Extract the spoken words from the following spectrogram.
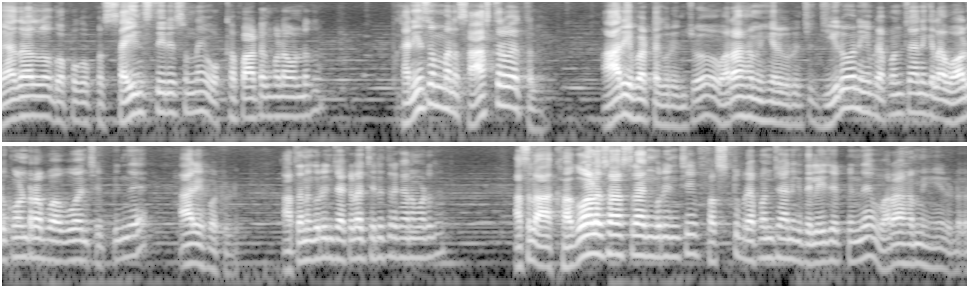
వేదాల్లో గొప్ప గొప్ప సైన్స్ థీరీస్ ఉన్నాయి. ఒక్క పాఠం కూడా ఉండదు. కనీసం మన శాస్త్రవేత్తలు ఆర్యభట్ట గురించో వరాహమిహిర గురించో జీరోని ప్రపంచానికి ఇలా వాడుకోండిరా బాబు అని చెప్పిందే ఆర్యభట్టుడు. అతని గురించి ఎక్కడా చరిత్ర కనబడదు. అసలు ఆ ఖగోళ శాస్త్రం గురించి ఫస్ట్ ప్రపంచానికి తెలియజెప్పిందే వరాహమిహిరుడు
